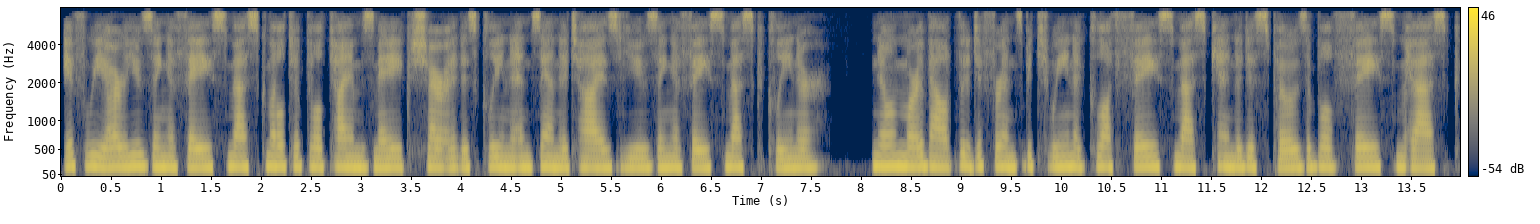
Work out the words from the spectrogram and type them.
If we are using a face mask multiple times, make sure it is clean and sanitized using a face mask cleaner. Know more about the difference between a cloth face mask and a disposable face mask.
